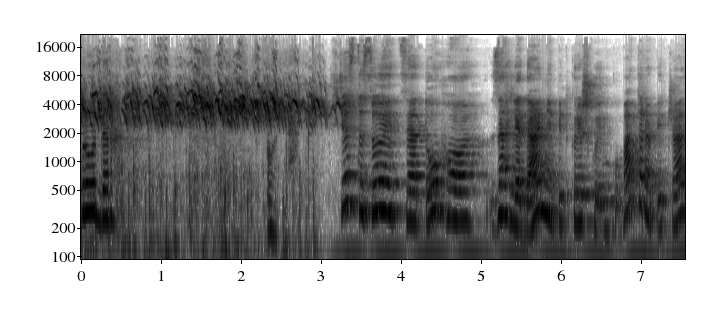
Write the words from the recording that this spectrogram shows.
брудер. Отак. Що стосується того заглядання під кришку інкубатора під час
